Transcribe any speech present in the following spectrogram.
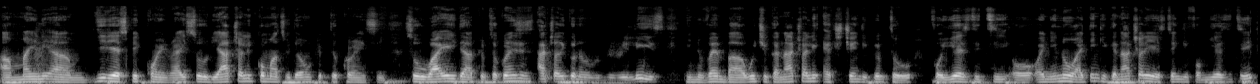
um, mining um DDSP coin, right? So they actually come out with their own cryptocurrency. So why the cryptocurrency is actually going to be released in November, which you can actually exchange the crypto for USDT or and you know I think you can actually exchange it from USDT.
